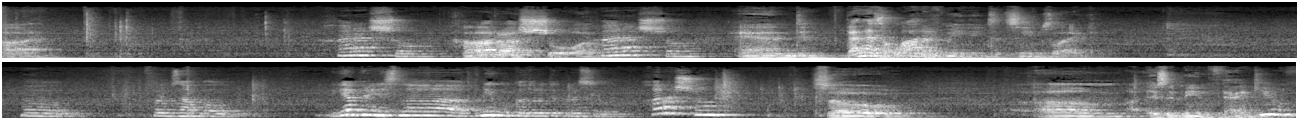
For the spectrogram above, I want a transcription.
Uh, Хорошо. хорошо. Хорошо. And that has a lot of meanings, it seems like. Ну, For example, я принесла книгу, которую ты просил. Хорошо. So, um, does it mean thank you?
